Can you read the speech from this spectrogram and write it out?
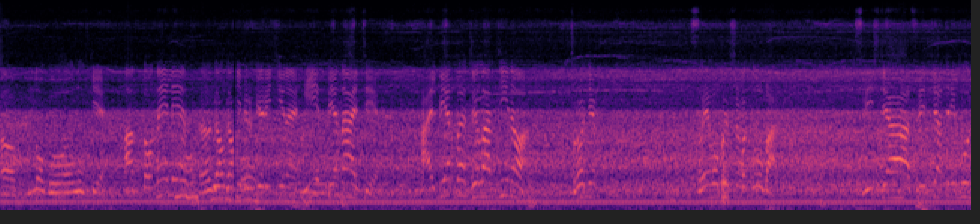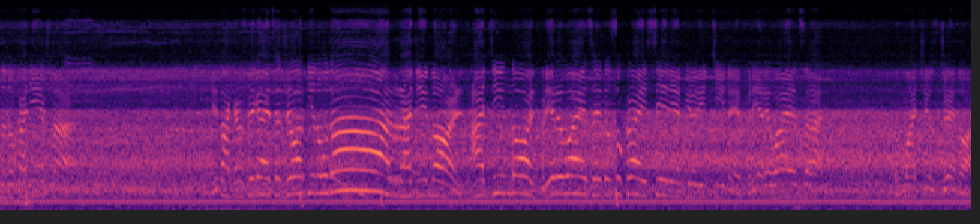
в ногу Луки Антонелли, голкипер Фиорентина и пенальти. Альберто Джелардино против своего бывшего клуба. Свистят, свистят трибуны, ну конечно. Итак, разбегается Джелардино, удар! 1-0, 1-0, прерывается эта сухая серия Фиорентины, прерывается матче с Дженуа.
